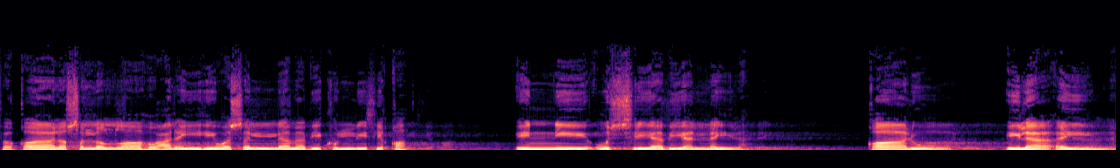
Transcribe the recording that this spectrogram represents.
فقال صلى الله عليه وسلم بكل ثقة إني أسري بي الليلة. قالوا إلى أين؟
